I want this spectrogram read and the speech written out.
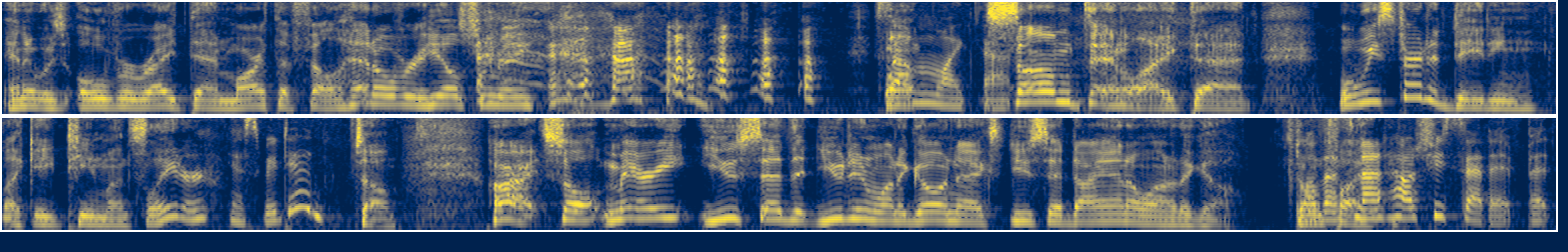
and it was over right then. Martha fell head over heels for me, Something like that. something like that. Well, we started dating like 18 months later. yes, we did. So, all right. So, Mary, you said that you didn't want to go next. You said Diana wanted to go. Don't well, that's fight. not how she said it, but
